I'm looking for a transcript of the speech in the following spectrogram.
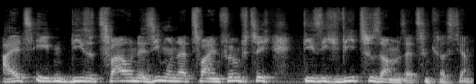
als eben diese 200, 752, die sich wie zusammensetzen, Christian.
